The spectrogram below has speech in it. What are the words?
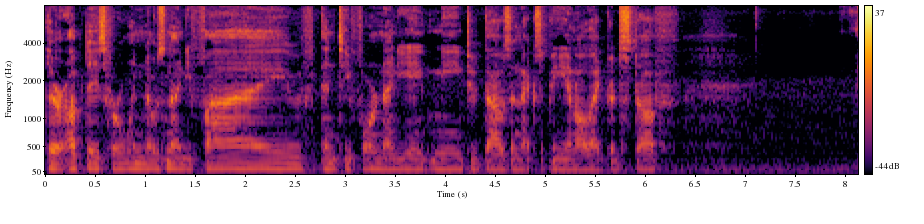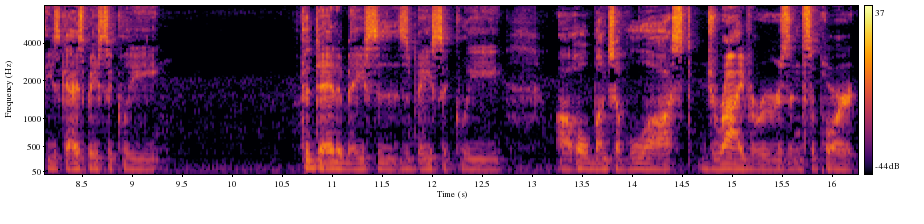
they're updates for Windows 95, NT498 Me, 2000 XP, and all that good stuff. These guys basically, the database is basically a whole bunch of lost drivers and support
